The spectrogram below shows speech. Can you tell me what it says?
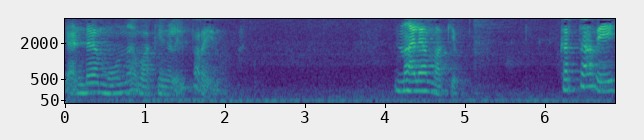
രണ്ട് മൂന്ന് വാക്യങ്ങളിൽ പറയുന്നു. നാലാം വാക്യം. കർത്താവെ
